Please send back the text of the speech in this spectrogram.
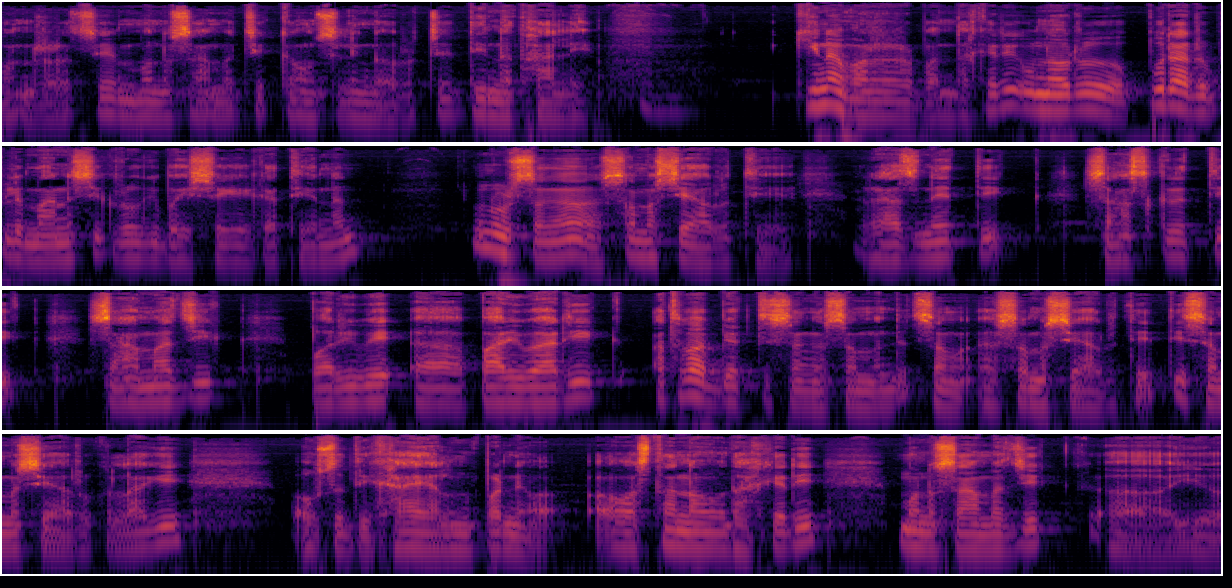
भनेर चाहिँ मनोसामाजिक काउन्सिलिङहरू चाहिँ दिन थाले। किन भनेर भन्दाखेरि उनीहरू पुरा रूपले मानसिक रोगी भइसकेका थिएनन्। उनीहरूसँग समस्याहरू थिए। राजनैतिक सांस्कृतिक सामाजिक परिवे पारिवारिक अथवा व्यक्तिसँग सम्बन्धित सम समस्याहरू थिए ती समस्याहरूको लागि औषधि खाइहाल्नुपर्ने अवस्था नहुँदाखेरि मनोसामाजिक यो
